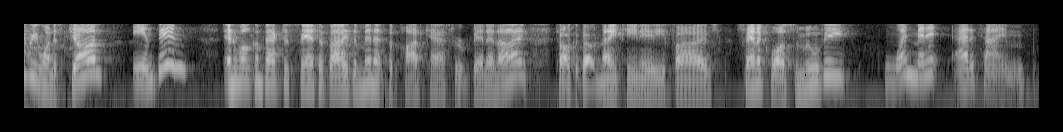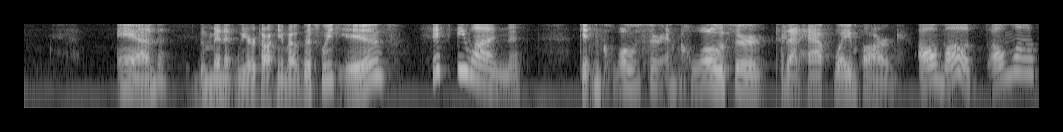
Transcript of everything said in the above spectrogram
Everyone, it's John, And Ben. and welcome back to Santa by the Minute, the podcast where Ben and I talk about 1985's Santa Claus the movie, One minute at a time. and the minute we are talking about this week is 51. getting closer and closer to that halfway mark. Almost. Almost.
